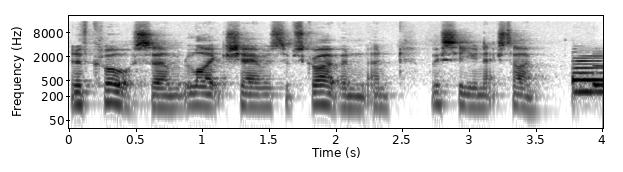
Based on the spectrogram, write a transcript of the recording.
And of course, um, like, share, and subscribe, and, and we'll see you next time.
